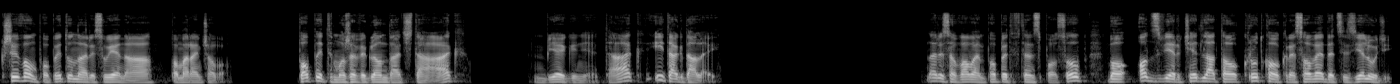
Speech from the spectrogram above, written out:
Krzywą popytu narysuję na pomarańczowo. Popyt może wyglądać tak, biegnie tak i tak dalej. Narysowałem popyt w ten sposób, bo odzwierciedla to krótkookresowe decyzje ludzi.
